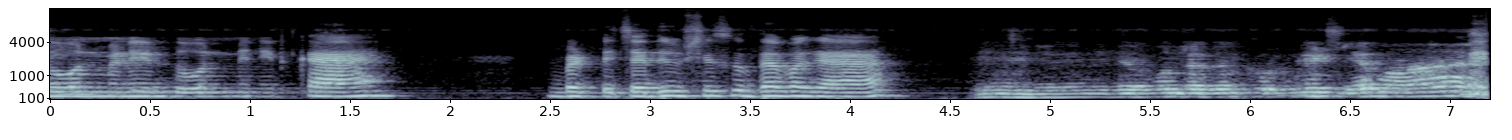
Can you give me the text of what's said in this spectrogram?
दोन मिनिट दोन मिनिट काय? बर्थडेच्या दिवशी सुद्धा बघा. इंजिनियर इंजिनियर मुंडन करून घेतली माय?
